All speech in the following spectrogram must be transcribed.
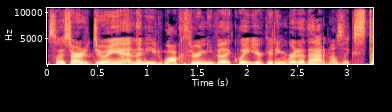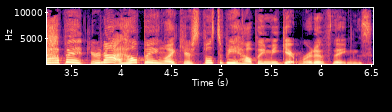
so I started doing it. And then he'd walk through and he'd be like, wait, you're getting rid of that? And I was like, stop it. You're not helping. Like you're supposed to be helping me get rid of things.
